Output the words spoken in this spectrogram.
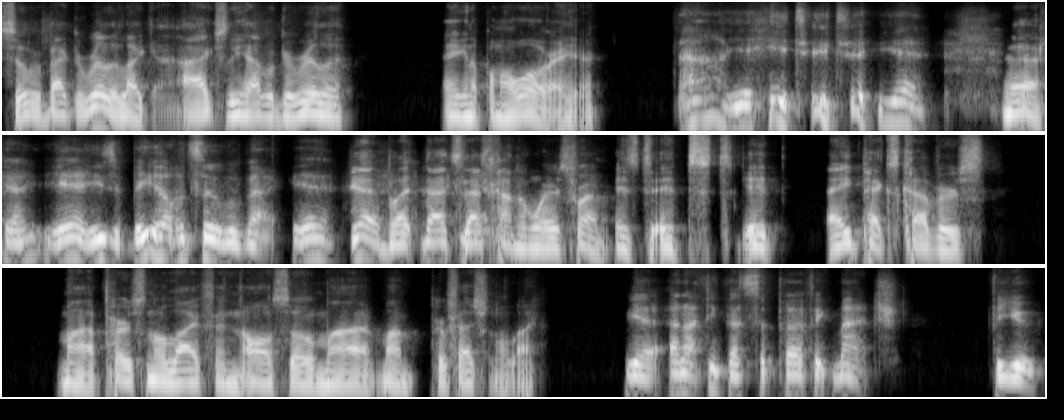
silverback gorilla. Like I actually have a gorilla hanging up on my wall right here. Ah, yeah, you do too. Yeah. yeah. Okay. Yeah, he's a big old silverback. Yeah. Yeah, but that's that's kind of where it's from. It's it's it Apex covers my personal life and also my my professional life. Yeah, and I think that's the perfect match for you.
